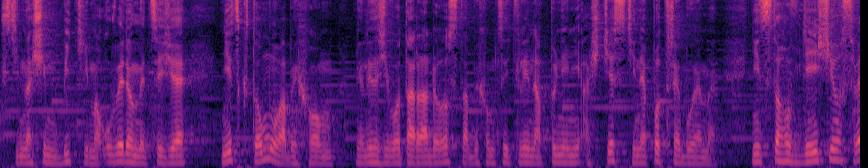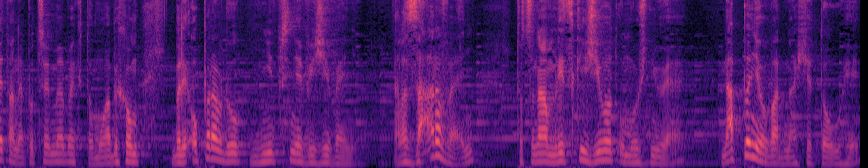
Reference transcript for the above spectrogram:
s tím naším bytím a uvědomit si, že nic k tomu, abychom měli ze života radost, abychom cítili naplnění a štěstí, nepotřebujeme. Nic z toho vnějšího světa nepotřebujeme k tomu, abychom byli opravdu vnitřně vyživeni. Ale zároveň to, co nám lidský život umožňuje, naplňovat naše touhy,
